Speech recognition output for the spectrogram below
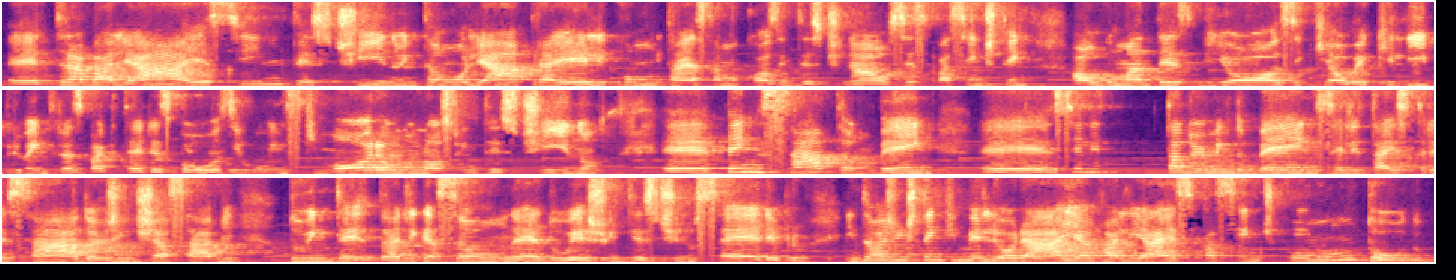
é, trabalhar esse intestino, então olhar para ele como está essa mucosa intestinal, se esse paciente tem alguma desbiose, que é o equilíbrio entre as bactérias boas e ruins que moram no nosso intestino, é, pensar também é, se ele está dormindo bem, se ele está estressado, a gente já sabe do, da ligação né, do eixo intestino-cérebro. Então a gente tem que melhorar e avaliar esse paciente como um todo.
